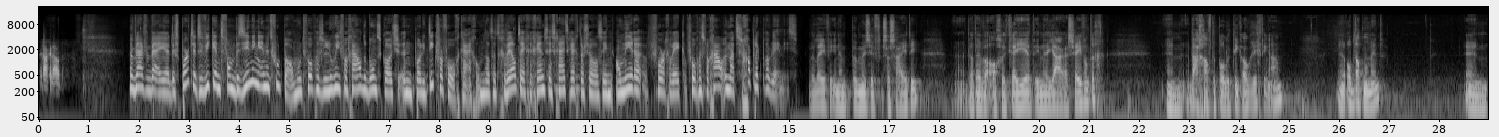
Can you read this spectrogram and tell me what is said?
Graag gedaan. We blijven bij eh, de sport. Het weekend van bezinning in het voetbal moet volgens Louis van Gaal, de bondscoach, een politiek vervolg krijgen. Omdat het geweld tegen grens- en scheidsrechters zoals in Almere vorige week volgens van Gaal een maatschappelijk probleem is. We leven in een permissive society. Eh, dat hebben we al gecreëerd in de jaren 70. En daar gaf de politiek ook richting aan. Uh, op dat moment. En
